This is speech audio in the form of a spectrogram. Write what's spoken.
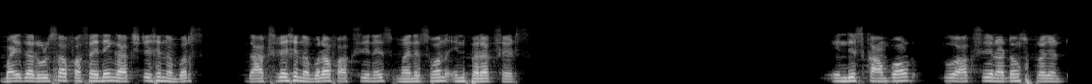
By the rules of assigning oxidation numbers, the oxidation number of oxygen is minus 1 in peroxides. In this compound, two oxygen atoms present,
